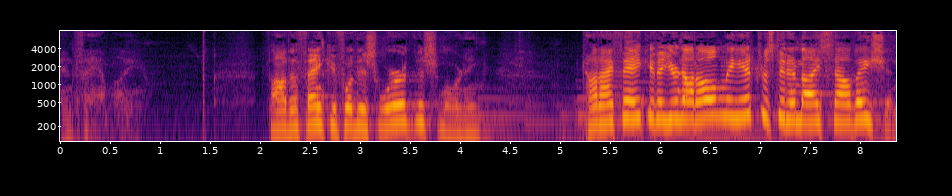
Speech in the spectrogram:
and family. Father, thank you for this word this morning. God, I thank you that you're not only interested in my salvation,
